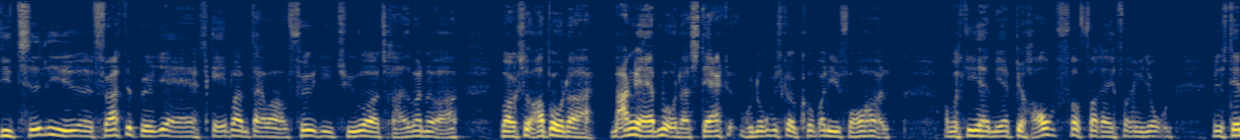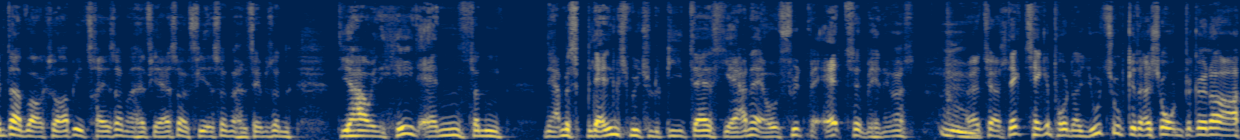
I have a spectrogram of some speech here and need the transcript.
de tidlige øh, første bølge af skaberen, der var født i 20'erne og 30'erne og voksede op under, mange af dem under stærkt økonomiske og kummerlige forhold, og måske havde mere behov for, for, for region. Mens dem, der er vokset op i 60'erne, 70'erne, 80'erne og 90'erne, de har jo en helt anden sådan nærmest blandingsmytologi. Deres hjerne er jo fyldt med alt simpelthen, ikke også? Mm. Og jeg tør slet ikke tænke på, når YouTube-generationen begynder at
